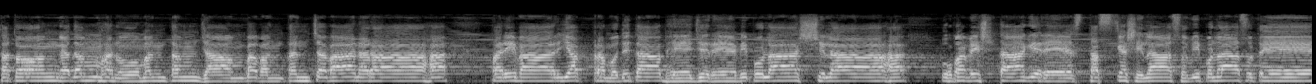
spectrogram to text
ततोऽङ्गदम् हनूमन्तम् जाम्बवन्तम् च वानराः। परिवार्य प्रमुदिता भेजिरे विपुलाः शिलाः। उपविष्टा गिरेस्तस्य शिलासु विपुलासु ते।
